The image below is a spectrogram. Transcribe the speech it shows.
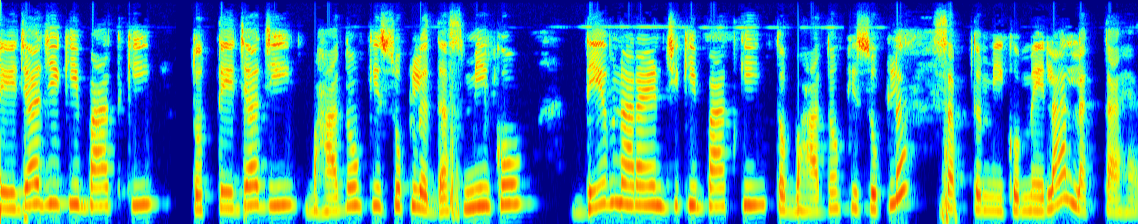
तेजा जी की बात की तो तेजा जी भादों की शुक्ल दसवीं को देव नारायण जी की बात की तो भादों की शुक्ल सप्तमी को मेला लगता है।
